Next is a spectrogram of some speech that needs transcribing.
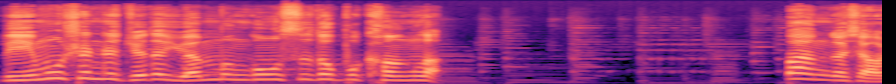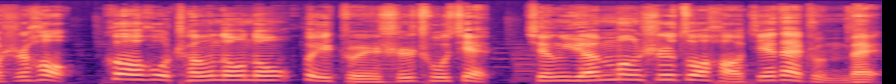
李牧甚至觉得圆梦公司都不坑了。半个小时后，客户程东东会准时出现，请圆梦师做好接待准备。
